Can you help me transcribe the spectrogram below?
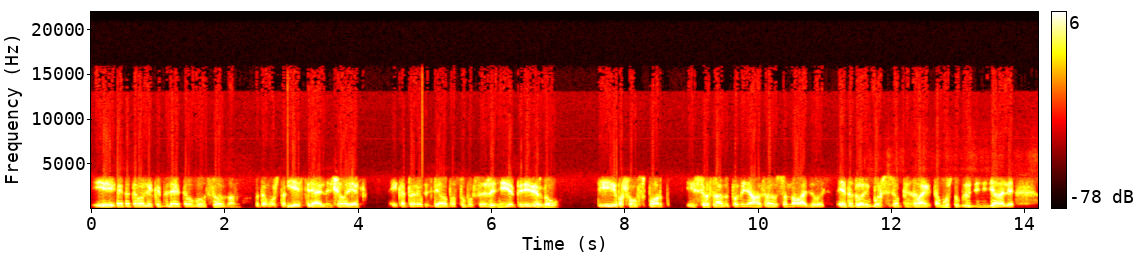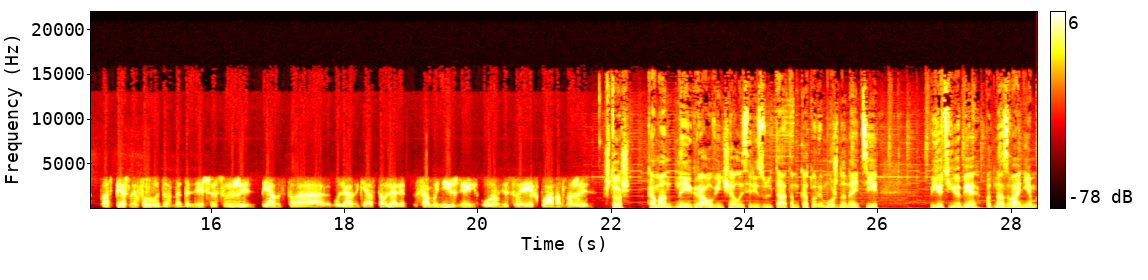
И этот ролик для этого был создан, потому что есть реальный человек, и который сделал поступок в своей жизни, ее перевернул и пошел в спорт. И все сразу поменялось, сразу все наладилось. Этот ролик больше всего призывает к тому, чтобы люди не делали поспешных выводов на дальнейшую свою жизнь. Пьянство, гулянки оставляли самый нижний уровень своих планов на жизнь. Что ж, командная игра увенчалась результатом, который можно найти в Ютьюбе под названием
